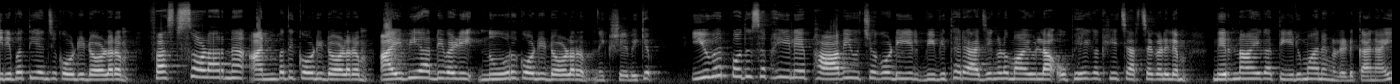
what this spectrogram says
ഇരുപത്തിയഞ്ച് കോടി ഡോളറും ഫസ്റ്റ് സോളാറിന് അൻപത് കോടി ഡോളറും ഐ ബി ആർ ഡി വഴി നൂറ് കോടി ഡോളറും നിക്ഷേപിക്കും. യു എൻ പൊതുസഭയിലെ ഭാവി ഉച്ചകോടിയിൽ വിവിധ രാജ്യങ്ങളുമായുള്ള ഉഭയകക്ഷി ചർച്ചകളിലും നിർണായക തീരുമാനങ്ങൾ എടുക്കാനായി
